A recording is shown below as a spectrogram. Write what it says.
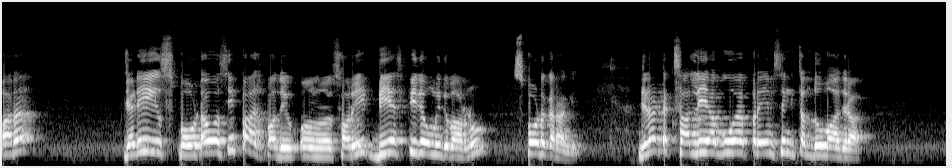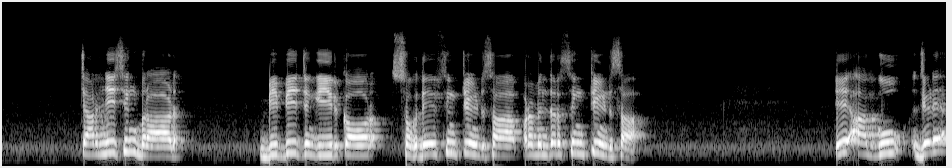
ਪਰ ਜਿਹੜੀ ਸਪੋਰਟ ਆ ਉਹ ਅਸੀਂ ਭਾਜਪਾ ਦੇ ਸੌਰੀ ਬੀਐਸਪੀ ਦੇ ਉਮੀਦਵਾਰ ਨੂੰ ਸਪੋਰਟ ਕਰਾਂਗੇ। ਜਿਹੜਾ ਟਕਸਾਲੀ ਆਗੂ ਹੈ ਪ੍ਰੇਮ ਸਿੰਘ ਚੰਦੂ ਮਾਜਰਾ, ਚਰਨਜੀਤ ਸਿੰਘ ਬਰਾੜ, ਬੀਬੀ ਜੰਗੀਰ ਕੌਰ, ਸੁਖਦੇਵ ਸਿੰਘ ਢੀਂਡਸਾ ਪਰਮਿੰਦਰ ਸਿੰਘ ਢੀਂਡਸਾ। ਇਹ ਆਗੂ ਜਿਹੜੇ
